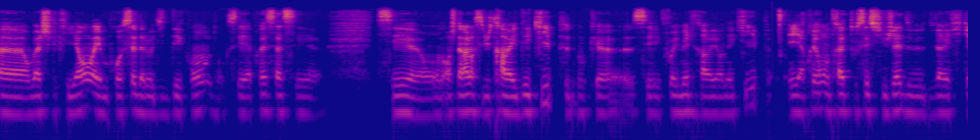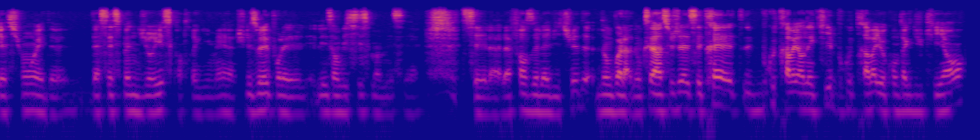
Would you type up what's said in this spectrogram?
on va chez le client et on procède à l'audit des comptes. Donc c'est après ça, c'est c'est euh, en général c'est du travail d'équipe, donc euh, c'est faut aimer le travail en équipe. Et après on traite tous ces sujets de, vérification et d'assessment du risque entre guillemets. Je suis désolé pour les, anglicismes, mais c'est la, la, force de l'habitude. Donc voilà, donc c'est un sujet, c'est très beaucoup de travail en équipe, beaucoup de travail au contact du client.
